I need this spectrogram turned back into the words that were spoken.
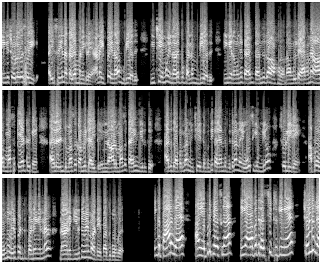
நீங்க சொல்றது சரி. ஐசையும் நான் கல்யாணம் பண்ணிக்கிறேன். ஆனா இப்ப என்னால முடியாது. நிச்சயமும் என்னால இப்ப பண்ண முடியாது. நீங்க எனக்கு கொஞ்சம் டைம் தந்துதான் ஆகணும். நான் உங்கள்ட்ட ஏற்கனவே ஆறு மாசம் கேட்டிருக்கேன். அதுல ரெண்டு மாசம் கம்ப்ளீட் ஆயிட்டு. நாலு மாசம் டைம் இருக்கு. அதுக்கப்புறம் தான் நிச்சயத்தை பத்தி கல்யாணத்தை பத்தி நான் யோசிக்க முடியும் சொல்லிட்டேன் அப்புறம் உங்க விருப்பத்தை பண்ணீங்கன்னா நான் அன்னைக்கு இருக்கவே மாட்டேன். பாத்துக்கோங்க. இங்க பாருங்க. அவன் எப்படி பேசுங்க நீங்க அவனை பத்தி ரசிச்சிட்டு இருக்கீங்க. சொல்லுங்க.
